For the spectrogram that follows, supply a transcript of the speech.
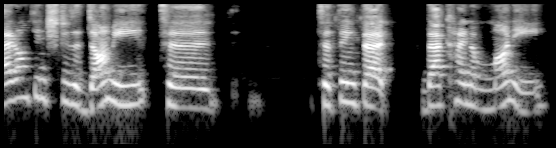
I don't think she's a dummy to to think that that kind of money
